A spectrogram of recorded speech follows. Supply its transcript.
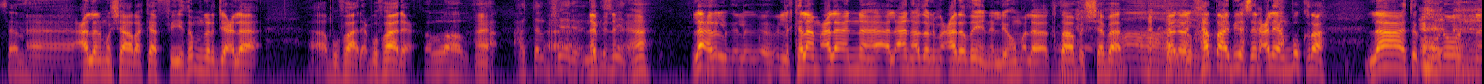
سم آه على المشاركة فيه ثم نرجع لابو فارع. أبو فارع. الله. الله آه حتى البشيري نب... ن- ها؟ لا ال- ال- الكلام على انها الآن هذول المعارضين اللي هم اقطاب الشباب. فالخطأ بيصير عليهم بكرة. لا تكونون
